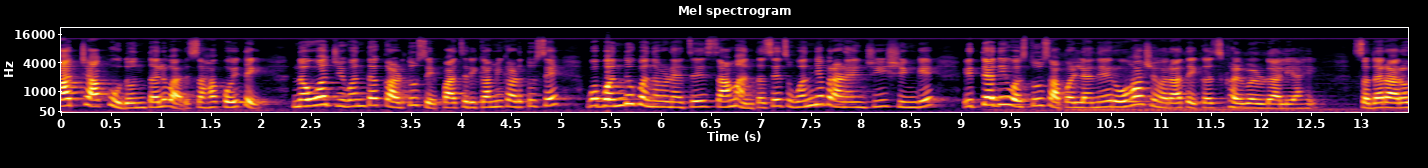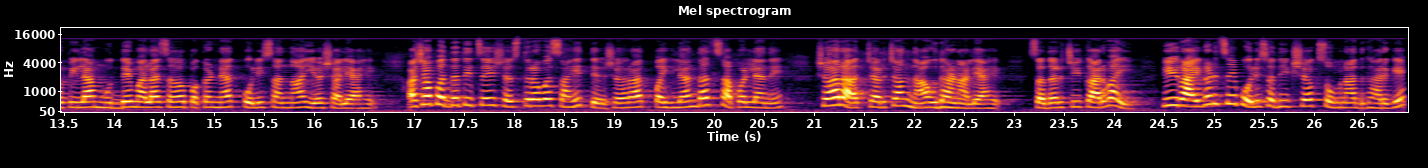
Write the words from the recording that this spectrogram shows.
पाच चाकू दोन तलवार सहा कोयते नव्वद जिवंत काडतुसे पाच रिकामी काडतुसे व बंदूक बनवण्याचे सामान तसेच वन्य प्राण्यांची शिंगे इत्यादी वस्तू सापडल्याने रोहा शहरात एकच खळबळ उडाली आहे. सदर आरोपीला मुद्देमालासह पकडण्यात पोलिसांना यश आले आहे. अशा पद्धतीचे शस्त्र व साहित्य शहरात पहिल्यांदाच सापडल्याने शहरात चर्चांना उधाण आले आहे. सदरची कारवाई ही रायगडचे पोलीस अधीक्षक सोमनाथ घारगे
